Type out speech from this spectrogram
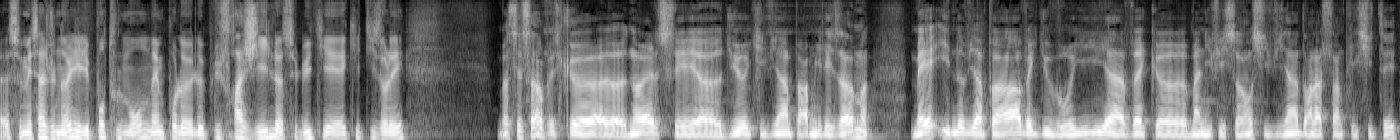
euh, ce message de Noël il est pour tout le monde, même pour le, plus fragile, celui qui est qui est isolé. Ben c'est ça, puisque euh, Noël c'est euh, Dieu qui vient parmi les hommes mais il ne vient pas avec du bruit, avec euh, magnificence, il vient dans la simplicité.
